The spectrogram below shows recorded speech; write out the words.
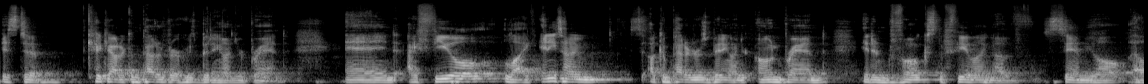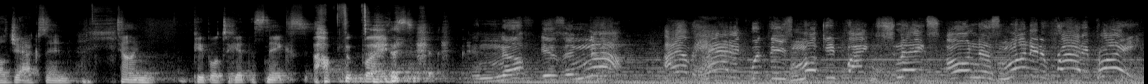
is to kick out a competitor who's bidding on your brand. And I feel like anytime a competitor is bidding on your own brand, it invokes the feeling of Samuel L. Jackson telling people to get the snakes off the place. enough is enough! I have had it with these monkey fighting snakes on this Monday to Friday plane!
